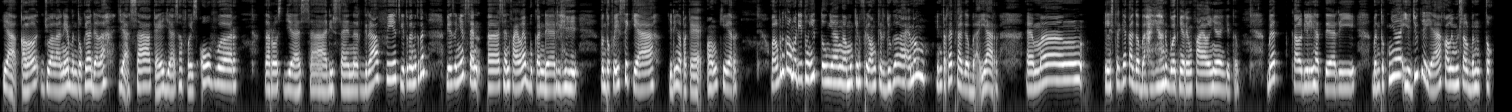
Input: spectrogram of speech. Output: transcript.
Ya, kalau jualannya bentuknya adalah jasa kayak jasa voice over, terus jasa desainer grafis gitu kan itu kan biasanya send uh, send filenya bukan dari bentuk fisik ya, jadi nggak pakai ongkir. Walaupun kalau mau dihitung-hitung ya nggak mungkin free ongkir juga lah. Emang internet kagak bayar. Emang listriknya kagak bayar buat ngirim filenya gitu. But kalau dilihat dari bentuknya, iya juga ya. Kalau misal bentuk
